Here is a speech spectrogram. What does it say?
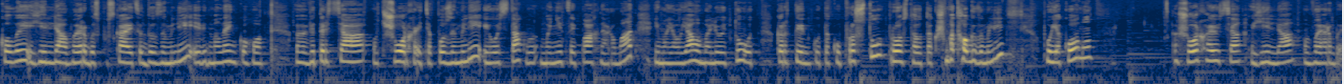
коли гілля верби спускається до землі, і від маленького е, вітерця от шорхається по землі, і ось так мені цей пахне аромат, і моя уява малює ту от картинку, таку просту, просто отак шматок землі, по якому шорхаються гілля верби.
